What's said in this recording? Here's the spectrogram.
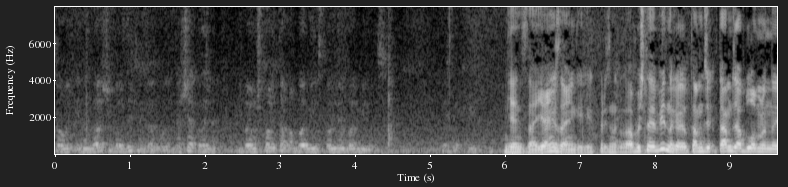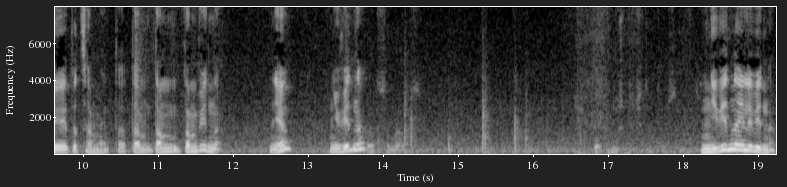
то иногда очень подозрительно как бы. Человека подозрительно, не поймем, что ли там обломилось, что ли не обломилось. Я не знаю, я не знаю никаких признаков. Обычно видно, как там, где, там, где обломленный этот самый, то- там, там, там видно. Нет? Не видно? Не видно или видно?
